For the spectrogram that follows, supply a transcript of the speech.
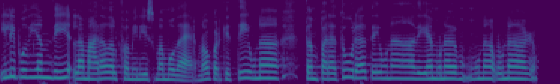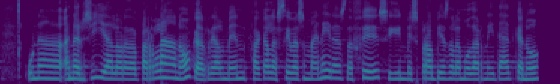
i li podíem dir la mare del feminisme modern, no? perquè té una temperatura, té una, diguem, una, una, una, una energia a l'hora de parlar no? que realment fa que les seves maneres de fer siguin més pròpies de la modernitat que no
